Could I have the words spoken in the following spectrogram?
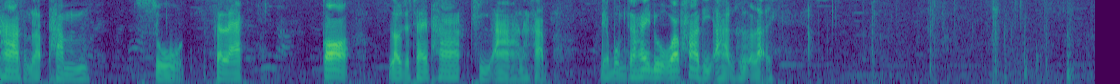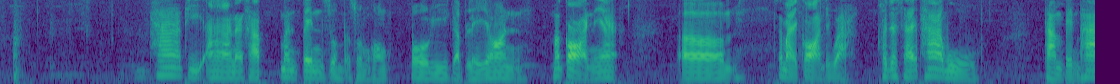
ผ้าสำหรับทำ สูทสแลกก็เราจะใช้ผ้า TR นะครับ เดี๋ยวผมจะให้ดูว่าผ้า TR คืออะไร ผ้า TR นะครับ มันเป็นส่วนผสมของโปลีกับเลยอน เมื่อก่อนเนี่ยสมัยก่อนดีกว่า เขาจะใช้ผ้าวูทำเป็นผ้า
